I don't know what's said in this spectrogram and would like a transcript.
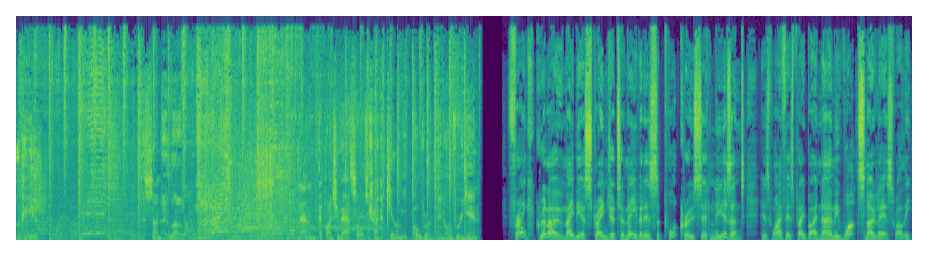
Look at you. The son I love. Now, a bunch of assholes try to kill me over and over again. Frank Grillo may be a stranger to me, but his support crew certainly isn't. His wife is played by Naomi Watts, no less, while the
